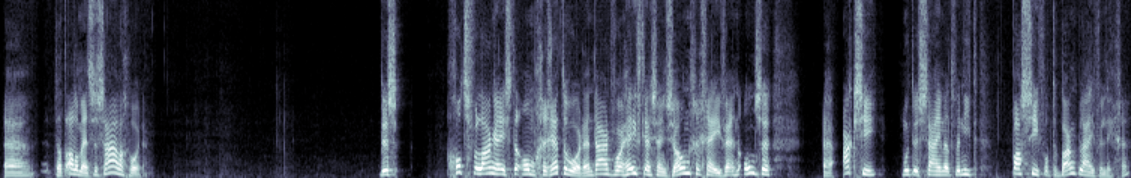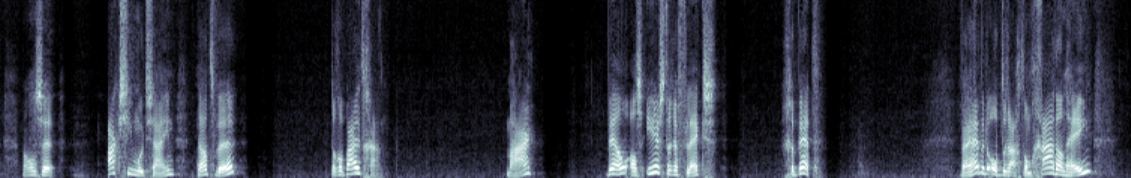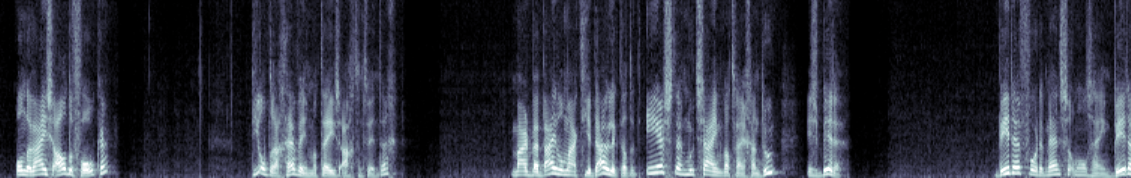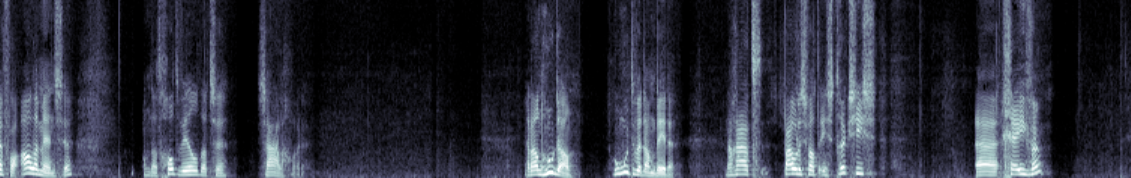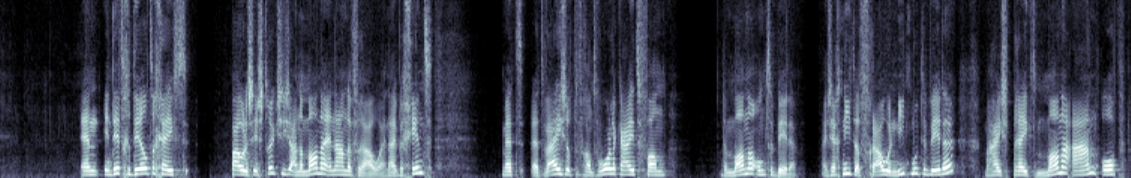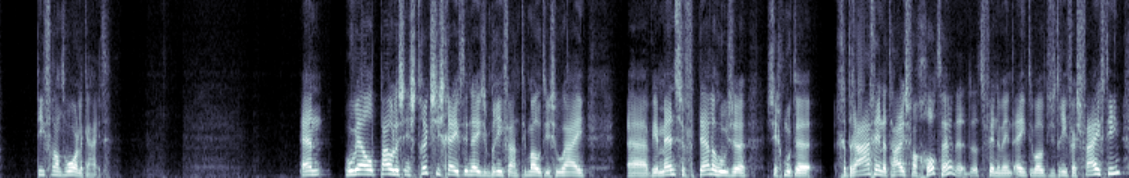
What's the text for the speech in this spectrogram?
Uh, dat alle mensen zalig worden. Dus Gods verlangen is de, om gered te worden. En daarvoor heeft hij zijn zoon gegeven. En onze uh, actie moet dus zijn dat we niet passief op de bank blijven liggen. Maar onze actie moet zijn dat we erop uitgaan. Maar wel als eerste reflex gebed. Wij hebben de opdracht om ga dan heen, onderwijs al de volken. Die opdracht hebben we in Matthäus 28. Maar bij Bijbel maakt hier duidelijk dat het eerste moet zijn wat wij gaan doen, is bidden. Bidden voor de mensen om ons heen. Bidden voor alle mensen, omdat God wil dat ze zalig worden. En dan hoe dan? Hoe moeten we dan bidden? Dan gaat Paulus wat instructies uh, geven. En in dit gedeelte geeft Paulus instructies aan de mannen en aan de vrouwen. En hij begint met het wijzen op de verantwoordelijkheid van de mannen om te bidden. Hij zegt niet dat vrouwen niet moeten bidden, maar hij spreekt mannen aan op die verantwoordelijkheid. En hoewel Paulus instructies geeft in deze brief aan Timotheus, hoe hij uh, weer mensen vertellen hoe ze zich moeten gedragen in het huis van God, hè, dat vinden we in 1 Timotheus 3, vers 15,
